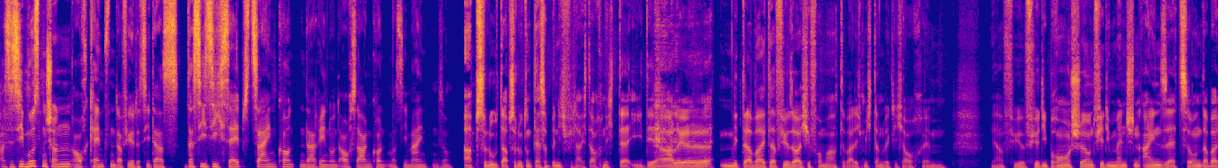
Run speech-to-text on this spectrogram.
Also Sie mussten schon auch kämpfen dafür, dass Sie das, dass Sie sich selbst sein konnten darin und auch sagen konnten, was Sie meinten. So. Absolut, absolut. Und deshalb bin ich vielleicht auch nicht der ideale Mitarbeiter für solche Formate, weil ich mich dann wirklich auch ähm, ja, für, für die Branche und für die Menschen einsetze. Und aber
